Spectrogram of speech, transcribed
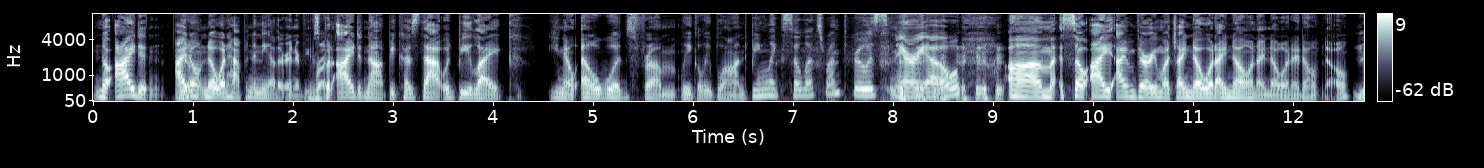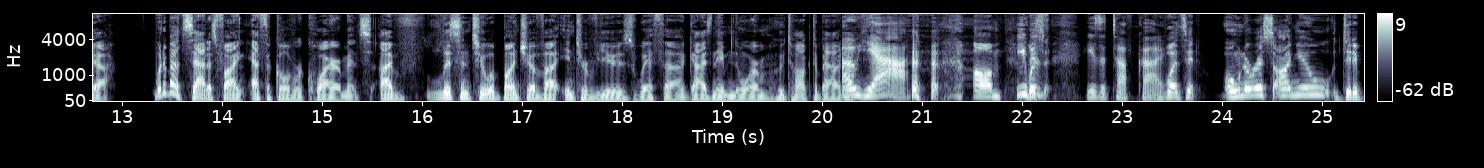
no, I didn't. I don't know what happened in the other interviews, Right. but I did not because that would be like, you know, Elle Woods from Legally Blonde being like, so let's run through a scenario. um, so I, I'm very much, I know what I know and I know what I don't know. Yeah. What about satisfying ethical requirements? I've listened to a bunch of uh, interviews with uh, guys named Norm who talked about it. Oh yeah, um, he was, was he's a tough guy. was it onerous on you? Did it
